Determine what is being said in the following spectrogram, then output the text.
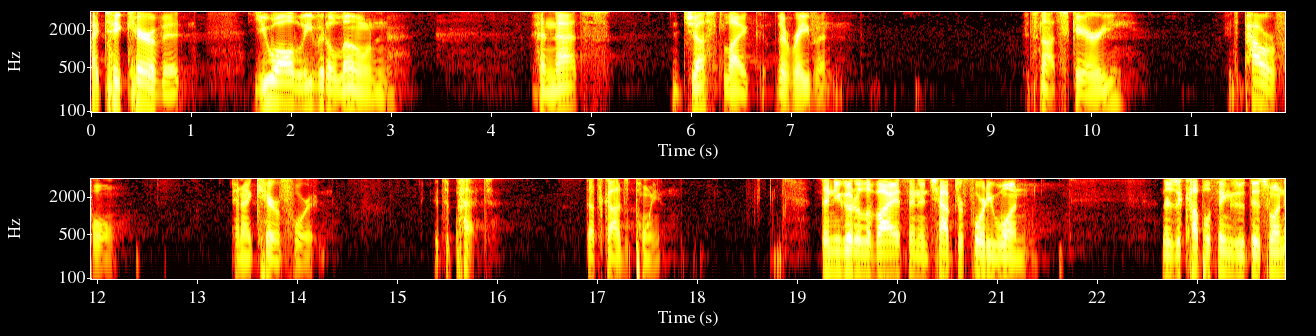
I take care of it. You all leave it alone. And that's just like the raven. It's not scary, it's powerful, and I care for it. It's a pet. That's God's point. Then you go to Leviathan in chapter 41. There's a couple things with this one.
